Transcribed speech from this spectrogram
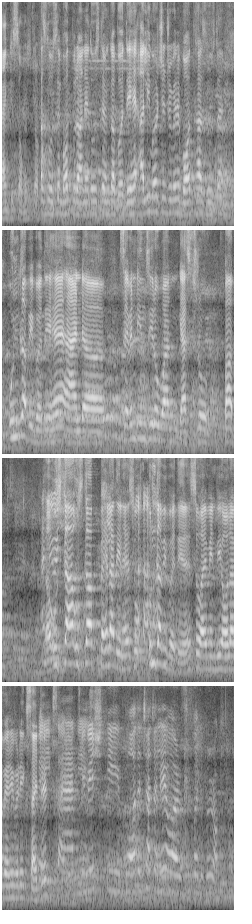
thank you so much doctor खास दोस्त हैं बहुत पुराने दोस्त हैं उनका बर्थडे है अली मर्चेंट जो मेरे बहुत खास दोस्त हैं उनका भी बर्थडे है and seventeen zero one gastro pub उसका उसका पहला दिन है सो उनका भी बर्थडे है so I mean we all are very very excited बहुत अच्छा चले और सुपर डुपर रॉकिंग हो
